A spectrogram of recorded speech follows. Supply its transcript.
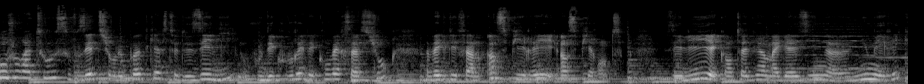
Bonjour à tous, vous êtes sur le podcast de Zélie où vous découvrez des conversations avec des femmes inspirées et inspirantes. Zélie est quant à lui un magazine euh, numérique,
